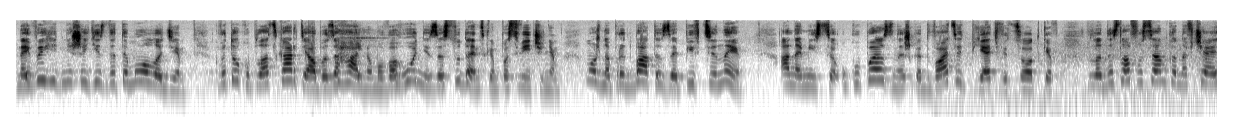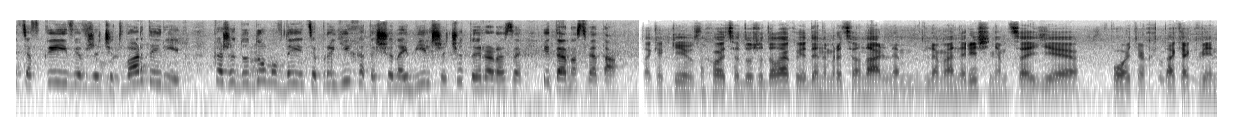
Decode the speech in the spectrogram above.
Найвигідніше їздити молоді. Квиток у плацкарті або загальному вагоні за студентським посвідченням можна придбати за півціни. А на місце у купе знижка 25%. Владислав Усенко навчається в Києві вже четвертий рік. Каже, додому вдається приїхати щонайбільше чотири рази. І те на свята. Так як Київ знаходиться дуже далеко, єдиним раціональним для мене рішенням це є потяг. Так як він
